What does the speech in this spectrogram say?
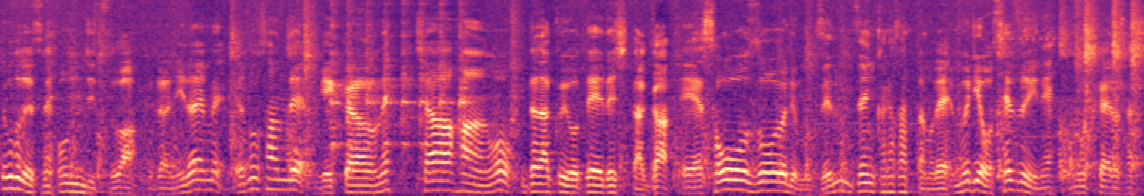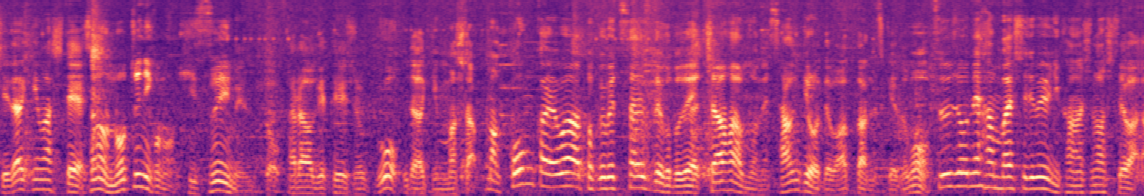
ということでですね、本日はこちら2代目江戸さんで激辛のね、チャーハンをいただく予定でしたが、えー想像よりも全然辛かったので、無理をせずにね、お持ち帰りをさせていただきまして、その後にこの翡翠麺と唐揚げ定食をいただきました。まあ今回は特別サイズということで、チャーハンもね、3キロではあったんですけれども、通常ね、販売しているメニューに関しましては、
